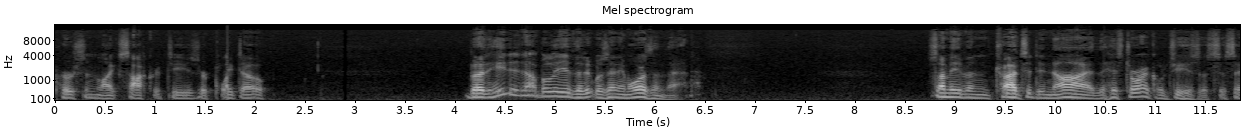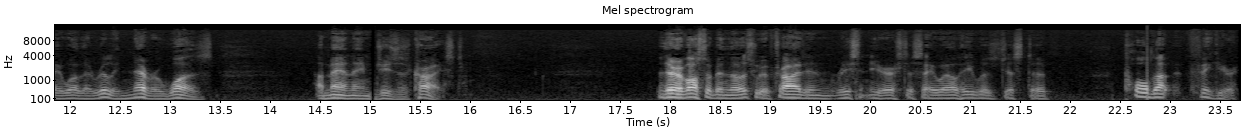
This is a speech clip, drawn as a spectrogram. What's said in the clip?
person like Socrates or Plato. But he did not believe that it was any more than that. Some even tried to deny the historical Jesus to say, well, there really never was a man named Jesus Christ. There have also been those who have tried in recent years to say, well, he was just a pulled up figure.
